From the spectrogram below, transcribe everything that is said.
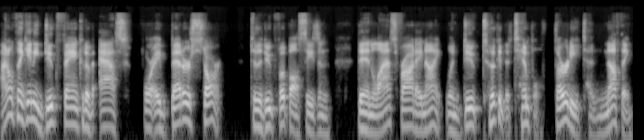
I don't think any Duke fan could have asked for a better start to the Duke football season than last Friday night when Duke took it to Temple 30 to nothing.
